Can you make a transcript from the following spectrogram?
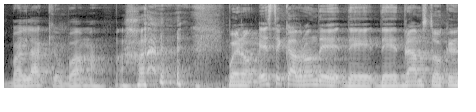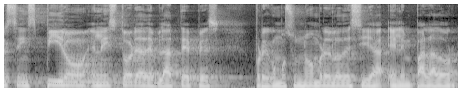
Balak Obama. bueno, este cabrón de, de, de Bram Stoker se inspiró en la historia de Vlad Tepes, porque como su nombre lo decía, el empalador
